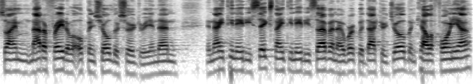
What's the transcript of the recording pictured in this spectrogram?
So I'm not afraid of open shoulder surgery. And then in 1986, 1987, I worked with Dr. Jobe in California.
